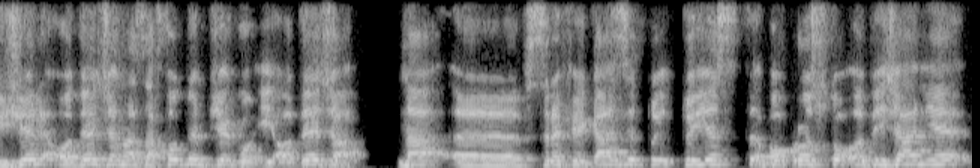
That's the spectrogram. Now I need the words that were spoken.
jeżeli odejdzie na zachodnim brzegu i odejdzie na, w strefie gazy, to, to jest po prostu odejrzanie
